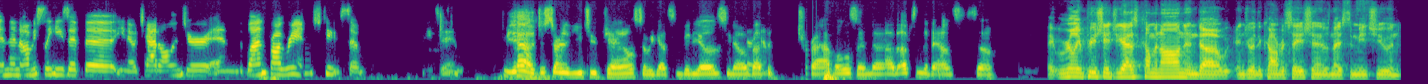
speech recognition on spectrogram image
and then obviously he's at the, you know, Chad Ollinger and the Blind Frog Ranch too. So yeah, just started a YouTube channel. So we got some videos, you know, oh, about yeah. the travels and uh, the ups and the downs. So Hey, we really appreciate you guys coming on and uh, enjoyed the conversation. It was nice to meet you and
